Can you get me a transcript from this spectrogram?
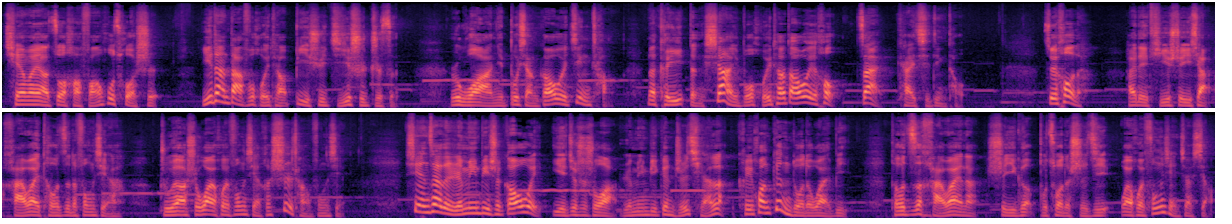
千万要做好防护措施，一旦大幅回调，必须及时止损。如果啊你不想高位进场，那可以等下一波回调到位后再开启定投。最后呢，还得提示一下海外投资的风险啊，主要是外汇风险和市场风险。现在的人民币是高位，也就是说啊，人民币更值钱了，可以换更多的外币。投资海外呢是一个不错的时机，外汇风险较小。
